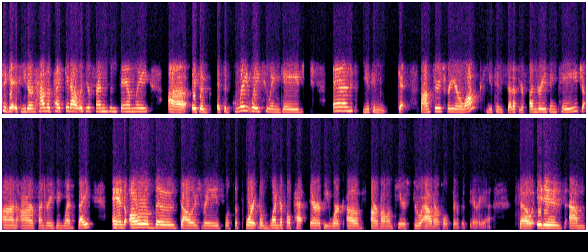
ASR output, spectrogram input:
to get if you don't have a pet get out with your friends and family uh, it's a it's a great way to engage and you can sponsors for your walk. You can set up your fundraising page on our fundraising website and all of those dollars raised will support the wonderful pet therapy work of our volunteers throughout our whole service area. So it is um,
